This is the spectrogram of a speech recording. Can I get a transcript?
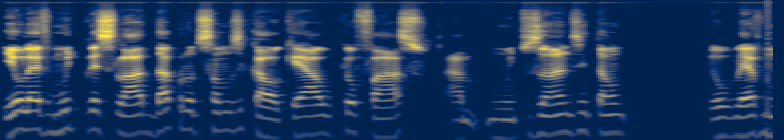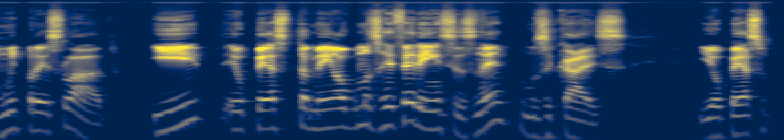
eu levo muito para esse lado da produção musical, que é algo que eu faço há muitos anos. Então eu levo muito para esse lado. E eu peço também algumas referências, né, musicais. E eu peço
